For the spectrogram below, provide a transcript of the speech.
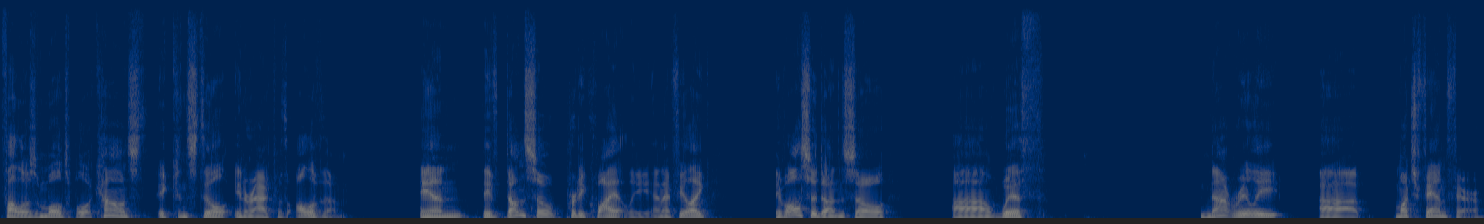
follows multiple accounts, it can still interact with all of them. And they've done so pretty quietly. And I feel like they've also done so uh, with not really uh, much fanfare.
